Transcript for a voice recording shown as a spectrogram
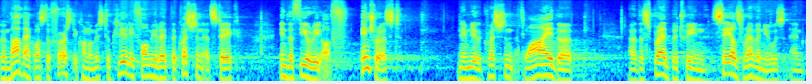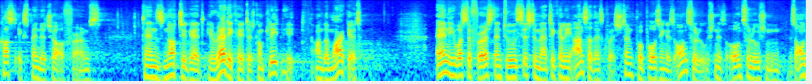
Böhm-Bawerk was the first economist to clearly formulate the question at stake in the theory of interest, namely the question why the uh, the spread between sales revenues and cost expenditure of firms tends not to get eradicated completely on the market. And he was the first then to systematically answer this question, proposing his own solution. His own solution, his own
